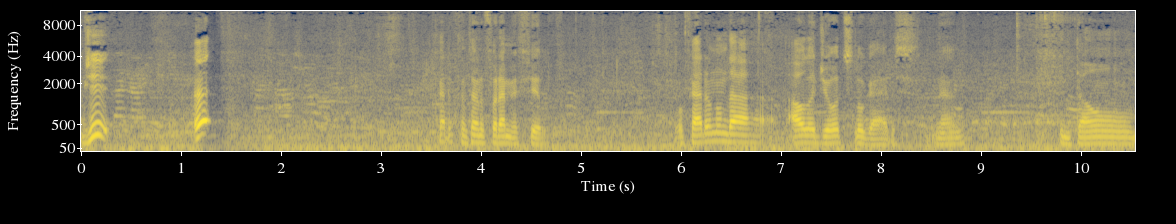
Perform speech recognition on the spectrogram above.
Di, e! O cara tentando furar minha fila. O cara não dá aula de outros lugares, né? Então,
